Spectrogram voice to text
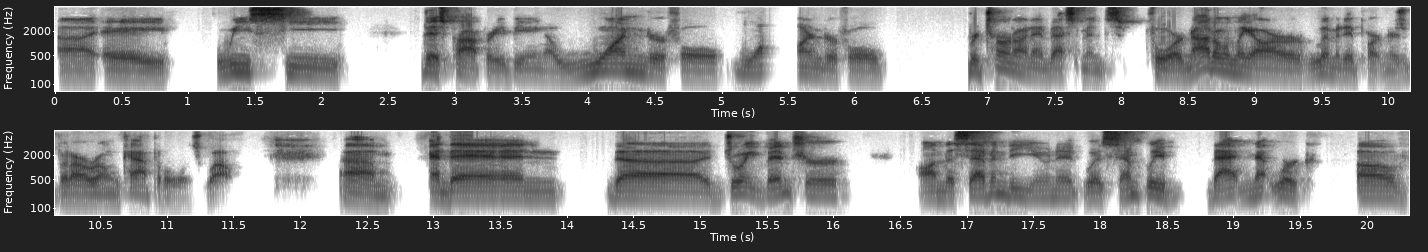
uh, a, we see this property being a wonderful, wonderful return on investments for not only our limited partners, but our own capital as well. Um, and then the joint venture on the 70 unit was simply that network of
